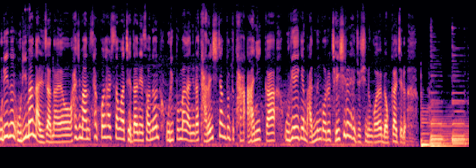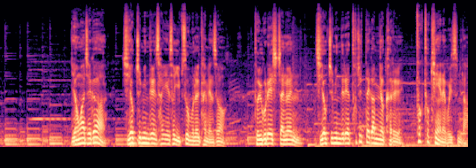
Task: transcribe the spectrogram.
우리는 우리만 알잖아요. 하지만 상권 활성화 재단에서는 우리뿐만 아니라 다른 시장들도 다 아니까 우리에게 맞는 거를 제시를 해주시는 거예요. 몇 가지를. 영화제가 지역 주민들 사이에서 입소문을 타면서 돌고래 시장은 지역 주민들의 토주대감 역할을 톡톡히 해내고 있습니다.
